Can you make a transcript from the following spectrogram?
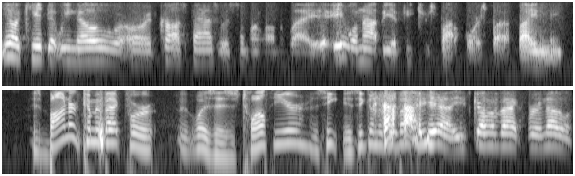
you know a kid that we know or, or have crossed paths with someone along the way. It, it will not be a feature spot for us by, by any means. Is Bonner coming back for what is it, his twelfth year? Is he is he going to go back? yeah, he's coming back for another one.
